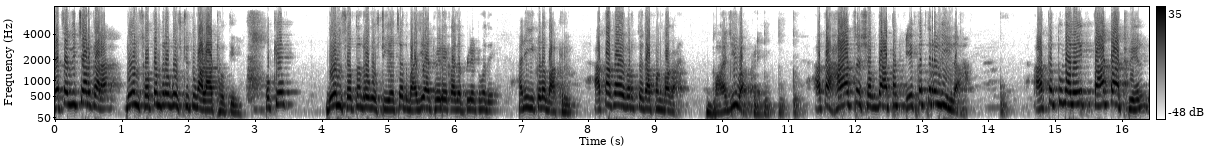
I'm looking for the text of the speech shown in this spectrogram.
ह्याचा विचार करा. दोन स्वतंत्र गोष्टी तुम्हाला आठवतील. ओके? दोन स्वतंत्र गोष्टी. ह्याच्यात भाजी आठवेल एखाद्या प्लेटमध्ये आणि इकडं भाकरी. आता काय करतोय आपण बघा. भाजी भाकरी. आता हाच शब्द आपण एकत्र लिहिला. आता तुम्हाला एक ताट आठवेल.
